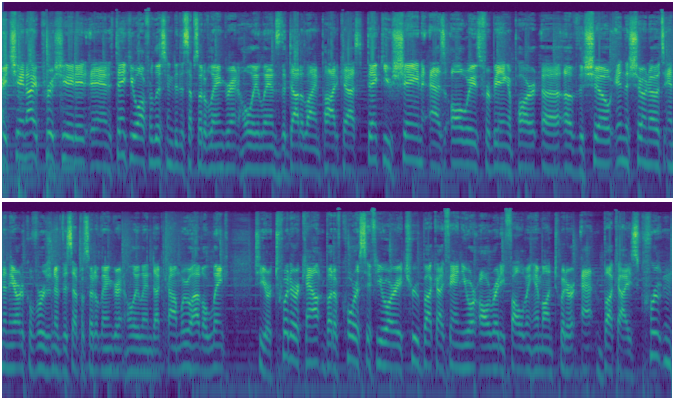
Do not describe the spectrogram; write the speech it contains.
right, Shane, I appreciate it. And thank you all for listening to this episode of Land Grant Holy Lands, the Dotted Line podcast. Thank you, Shane, as always, for being a part uh, of the show. In the show notes and in the article version of this episode at landgrantholyland.com, we will have a link to your Twitter account. But of course, if you are a true Buckeye fan, you are already following him on Twitter at Buckeyes Crootin.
